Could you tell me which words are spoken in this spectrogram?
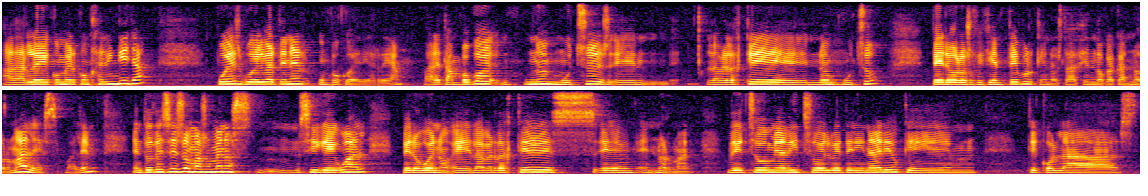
darle de comer con jeringuilla, pues vuelve a tener un poco de diarrea, ¿vale? Tampoco no es mucho, es, eh, la verdad es que no es mucho, pero lo suficiente porque no está haciendo cacas normales, ¿vale? Entonces eso más o menos mm, sigue igual, pero bueno, eh, la verdad es que es, eh, es normal. De hecho, me ha dicho el veterinario que mm, que con, las,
